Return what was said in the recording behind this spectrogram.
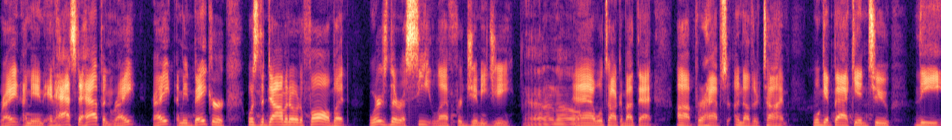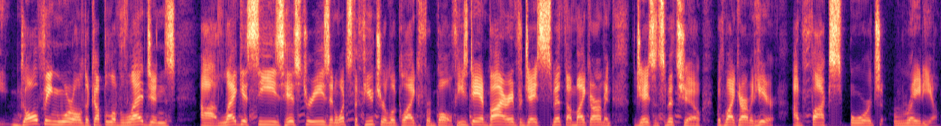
right? I mean, it has to happen, right? Right? I mean, Baker was the domino to fall, but where's there a seat left for Jimmy G? I don't know. Eh, we'll talk about that uh, perhaps another time. We'll get back into the golfing world, a couple of legends, uh, legacies, histories, and what's the future look like for both. He's Dan Beyer in for Jason Smith. I'm Mike Harmon, the Jason Smith Show with Mike Harmon here on Fox Sports Radio.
